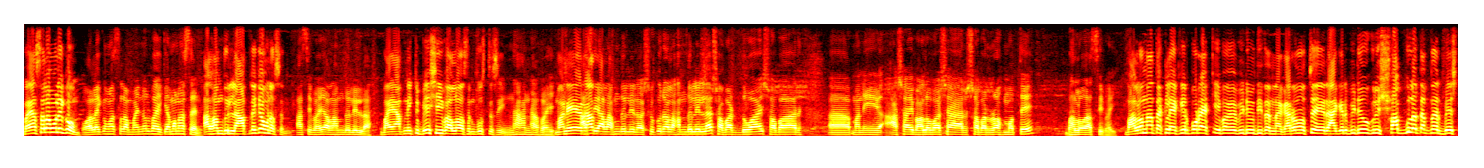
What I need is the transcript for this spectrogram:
ভাই আসসালামু আলাইকুম। ওয়ালাইকুম আসসালাম মাইনুল ভাই কেমন আছেন? আলহামদুলিল্লাহ আপনি কেমন আছেন? আছি ভাই আলহামদুলিল্লাহ। ভাই আপনি একটু বেশি ভালো আছেন বুঝতেছি। না না ভাই মানে আছি আলহামদুলিল্লাহ শুকুর আলহামদুলিল্লাহ সবার দোয়ায় সবার আহ, মানে আশায় ভালোবাসা আর সবার রহমতে ভালো আছি ভাই। ভালো না থাকলে একের পর এক এইভাবে ভিডিও দিতেন না। কারণ হচ্ছে এর আগের ভিডিওগুলি সবগুলোতে আপনার বেস্ট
